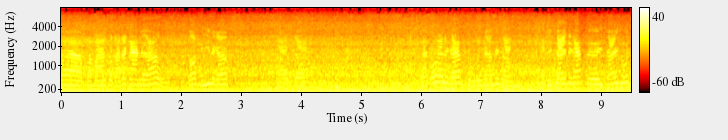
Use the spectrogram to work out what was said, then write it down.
ว่าประมาณสถานการณ์แล้วรอบนี้นะครับอาจจะตัดเอาไว้นะครับส่งโรงงานไม่ทันตัดสินใจนะครับเลยใช้รถ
